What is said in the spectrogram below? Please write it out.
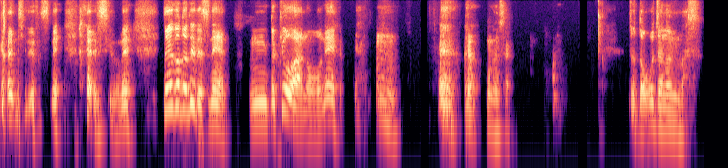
感じでですね、はいですけどね。ということでですね、うんと、今日はあのね、ごめんなさい。ちょっとお茶飲みます。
